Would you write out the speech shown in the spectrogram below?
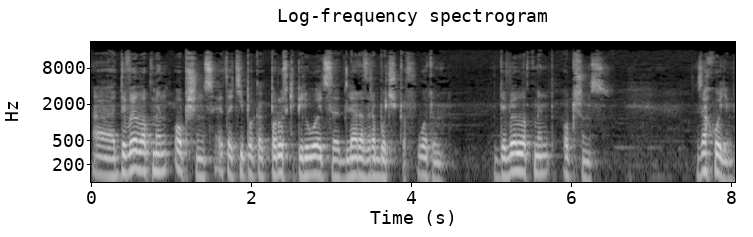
uh, Development Options. Это типа как по-русски переводится для разработчиков. Вот он. Development Options. Заходим.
